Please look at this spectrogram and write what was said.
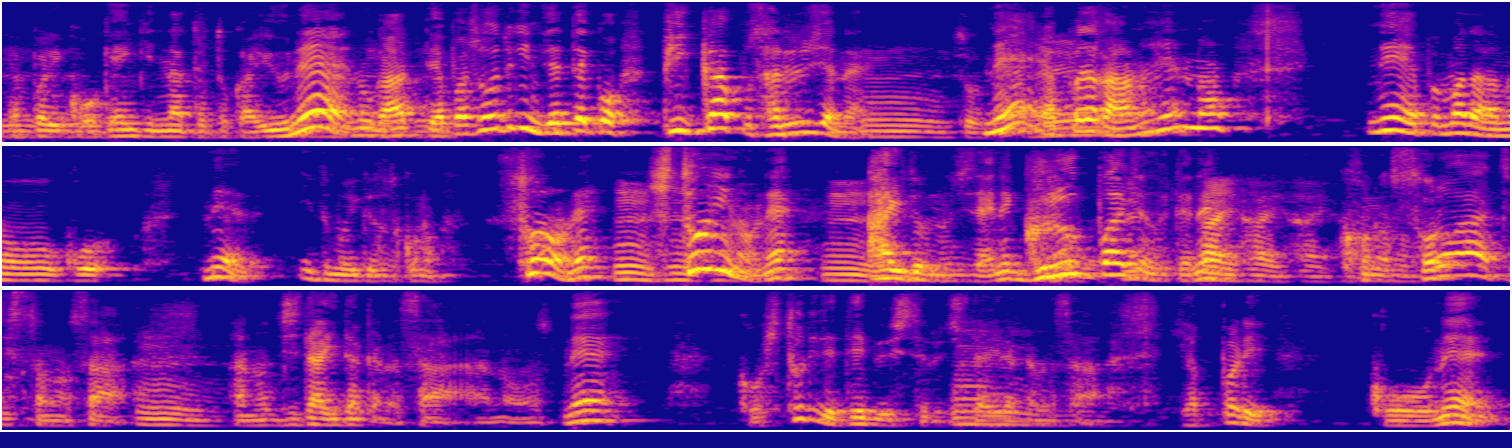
やっぱりこう、元気になってとかいうね、のがあって、やっぱりそういう時に絶対こう、ピックアップされるじゃない？ね、やっぱだからあの辺の、ね、やっぱまだあの、こう、ね、いつも言うけど、この、ソロね一人のねう、んアイドルの時代ね、グループアイドルってはいね、はいはい。このソロアーティストのさう、ん。あの時代だからさ、あのね、こう一人でデビューしてる時代だからさ、やっぱり、こうね、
